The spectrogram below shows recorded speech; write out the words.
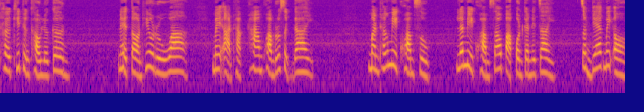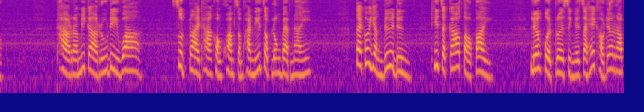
เธอคิดถึงเขาเหลือเกิน ในตอนที่รู้ว่า ไม่อาจหักห้ามความรู้สึกได้ มันทั้งมีความสุข และมีความเศร้าปะปนกันในใจ จนแยกไม่ออกทารามิการู้ดีว่า สุดปลายทางของความสัมพันธ์นี้จบลงแบบไหน แต่ก็ยังดื้อดึงที่จะก้าวต่อไป เลือกเปิดเปลือยสิ่งในใจให้เขาได้รับ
